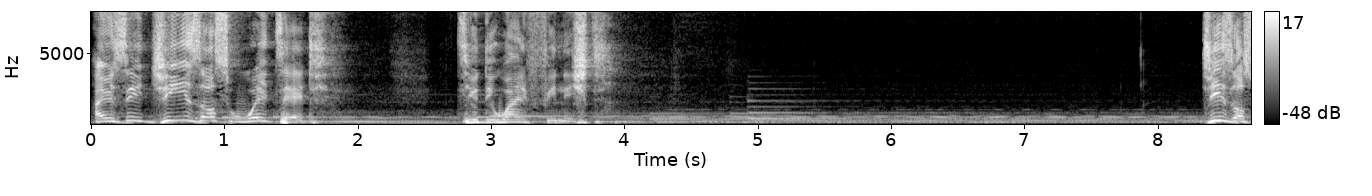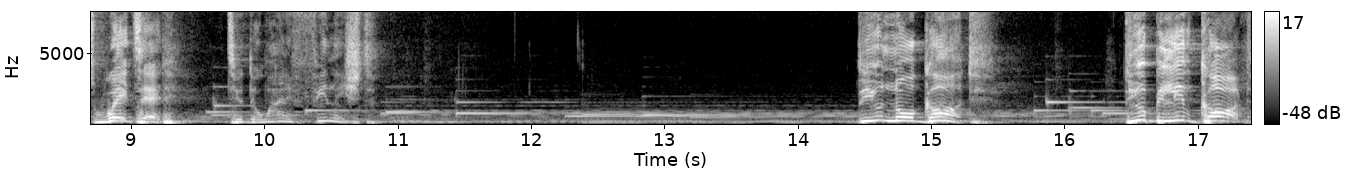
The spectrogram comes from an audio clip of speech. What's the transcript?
And you see, Jesus waited till the wine finished. Jesus waited till the wine finished. Do you know God? Do you believe God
